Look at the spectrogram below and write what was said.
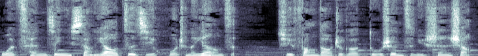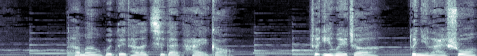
我曾经想要自己活成的样子，去放到这个独生子女身上。他们会对他的期待太高，这意味着对你来说，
